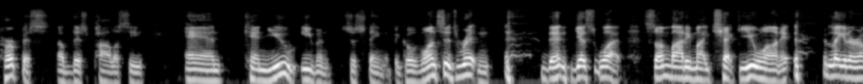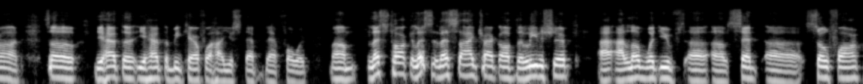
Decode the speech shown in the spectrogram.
purpose of this policy and can you even sustain it? Because once it's written then guess what? Somebody might check you on it later on. So you have to you have to be careful how you step that forward. Um, let's talk let's let's sidetrack off the leadership. I, I love what you've uh, uh, said uh, so far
